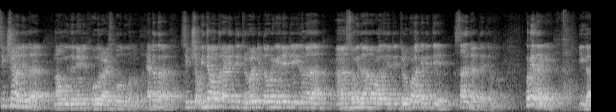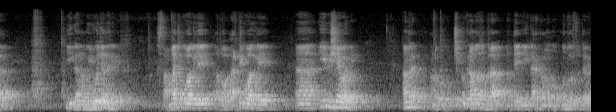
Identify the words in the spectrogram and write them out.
ಶಿಕ್ಷಣದಿಂದ ನಾವು ಇದನ್ನ ಏನೈತಿ ಹೋಗಲಾಡಿಸಬಹುದು ಅನ್ನೋದು ಯಾಕಂದ್ರೆ ಶಿಕ್ಷ ವಿದ್ಯಾವಂತರ ಏನೈತಿ ತಿಳುವಳಿಕೆ ಇದ್ದವ್ರಿಗೆ ಏನೈತಿ ಇದನ್ನ ಸಂವಿಧಾನ ಒಳಗೇನೈತಿ ತಿಳ್ಕೊಳಕ್ ಏನೈತಿ ಸಾಧ್ಯ ಆಗ್ತೈತಿ ಅನ್ನೋದು. ಕೊನೆಯದಾಗಿ, ಈಗ ಈಗ ನಮ್ಮ ಯುವ ಜನರಿಗೆ ಸಾಮಾಜಿಕವಾಗಲಿ ಅಥವಾ ಆರ್ಥಿಕವಾಗಲಿ ಈ ವಿಷಯವಾಗಿ, ಅಂದ್ರೆ ಒಂದು ಚಿಕ್ಕ ಗ್ರಾಮದ ನಂತರ ಮತ್ತೆ ಈ ಕಾರ್ಯಕ್ರಮವನ್ನು ಮುಂದುವರಿಸುತ್ತೇವೆ.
